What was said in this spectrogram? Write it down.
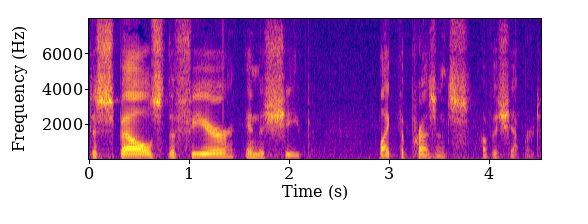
dispels the fear in the sheep like the presence of the shepherd.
